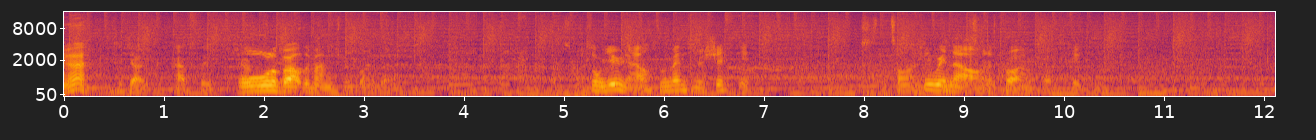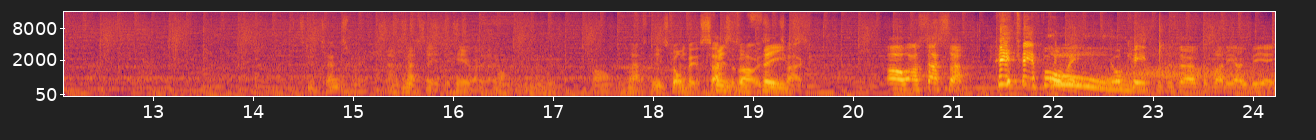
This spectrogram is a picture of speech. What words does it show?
Yeah, it's a joke. Absolute. joke. all about the management right there. It's all you now. Momentum has shifted. This is the time. If you win now, I'm going to cry myself to sleep tonight. Too tense, mate. That's it. He's a hero, though. Oh, an absolute he's got a bit of sass about his attack. Oh, Asasa, hit it for me. Your keeper deserves a bloody. OBE.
